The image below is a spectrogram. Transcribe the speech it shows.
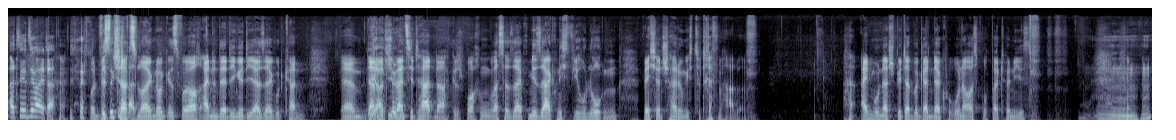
erzählen Sie weiter. Und Wissenschaftsleugnung ist wohl auch eine der Dinge, die er sehr gut kann. Ähm, da Ja, wird ihm ein Zitat nachgesprochen, was er sagt: Mir sagt nicht Virologen, welche Entscheidung ich zu treffen habe. Ein Monat später begann der Corona-Ausbruch bei Tönnies Mhm.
